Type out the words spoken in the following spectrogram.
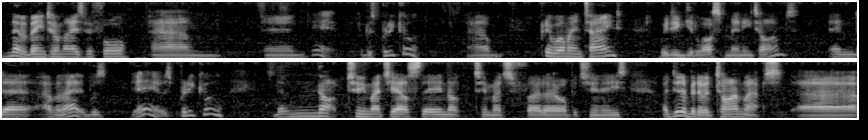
I've never been to a maze before, um, and yeah, it was pretty cool. Um, pretty well maintained. We did get lost many times, and uh, other than that, it was yeah, it was pretty cool not too much else there, not too much photo opportunities. I did a bit of a time lapse uh,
